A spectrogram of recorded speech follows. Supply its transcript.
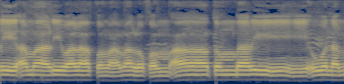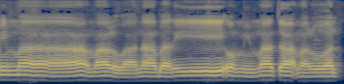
لي أمالي ولكم أملكم أنتم بريئون مما أعمل وأنا بريء مما تعملون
